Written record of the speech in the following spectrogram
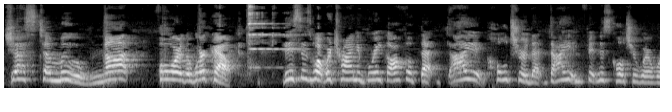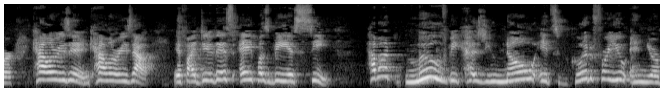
just to move, not for the workout. This is what we're trying to break off of that diet culture, that diet and fitness culture where we're calories in, calories out. If I do this, A plus B is C. How about move because you know it's good for you and your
